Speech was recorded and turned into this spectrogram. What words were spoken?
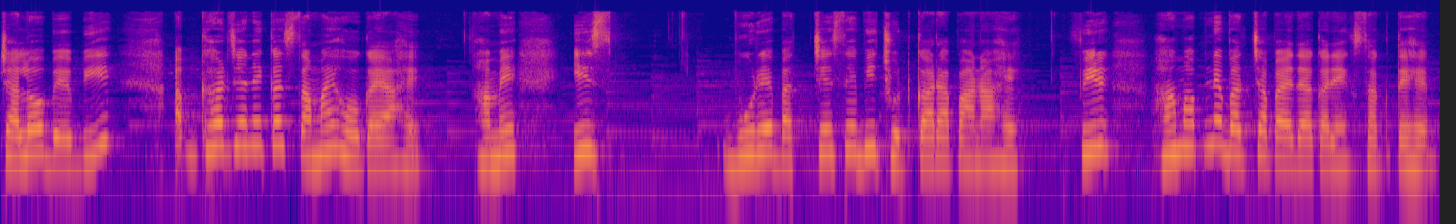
चलो बेबी, अब घर जाने का समय हो गया है। हमें इस बुरे बच्चे से भी छुटकारा पाना है। फिर हम अपने बच्चा पैदा कर सकते हैं।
